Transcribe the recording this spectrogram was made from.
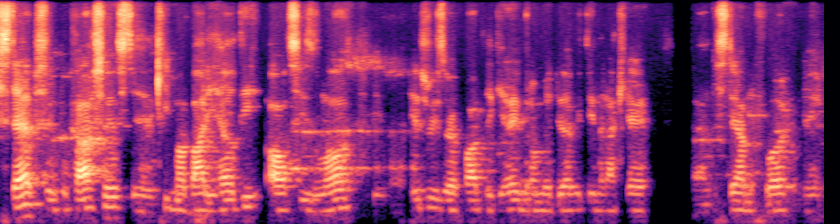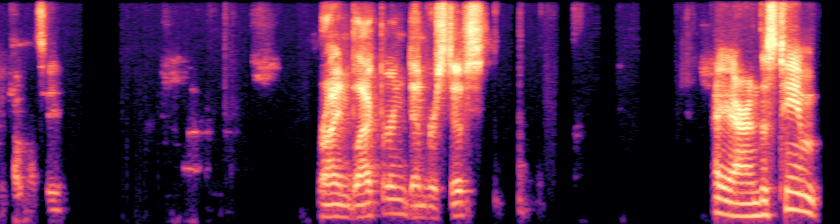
steps and precautions to keep my body healthy all season long. Injuries are a part of the game, but I'm going to do everything that I can uh, to stay on the floor and help my team. Ryan Blackburn, Denver Stiffs. Hey, Aaron, this team,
